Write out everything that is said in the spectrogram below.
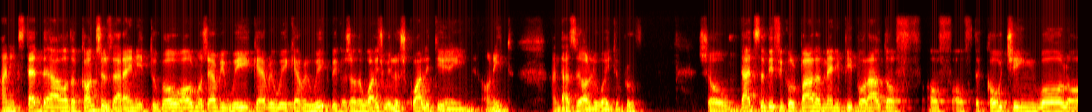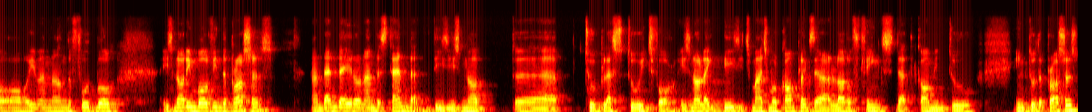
And instead there are other concepts that i need to go almost every week every week every week because otherwise we lose quality on it and that's the only way to improve. So that's the difficult part that many people out of of, of the coaching world or, or even on the football is not involved in the process, and then they don't understand that this is not uh, two plus two it's four. It's not like this. It's much more complex. There are a lot of things that come into into the process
